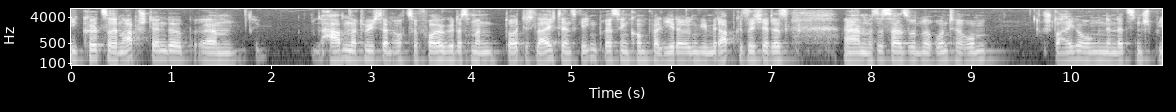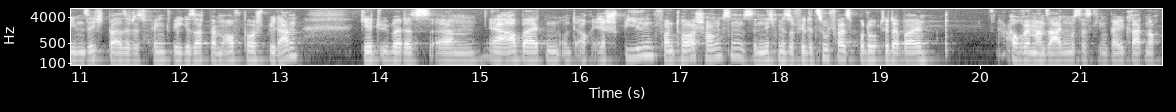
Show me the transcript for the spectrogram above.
Die kürzeren Abstände ähm, haben natürlich dann auch zur Folge, dass man deutlich leichter ins Gegenpressing kommt, weil jeder irgendwie mit abgesichert ist. Ähm, es ist also eine rundherum Steigerung in den letzten Spielen sichtbar. Also das fängt, wie gesagt, beim Aufbauspiel an, geht über das ähm, Erarbeiten und auch Erspielen von Torchancen. Es sind nicht mehr so viele Zufallsprodukte dabei. Auch wenn man sagen muss, dass gegen Belgrad noch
